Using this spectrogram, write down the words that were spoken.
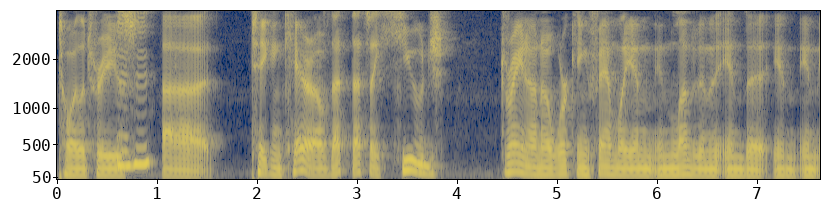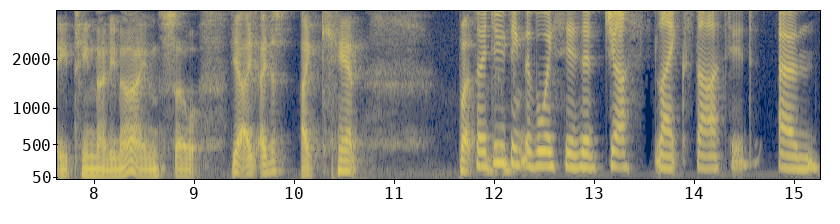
toiletries, mm-hmm. uh, taking care of that that's a huge drain on a working family in, in London in the, in the in in 1899. So yeah, I, I just I can't. But so I do think the voices have just like started. Um,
